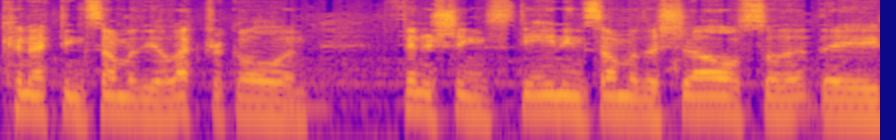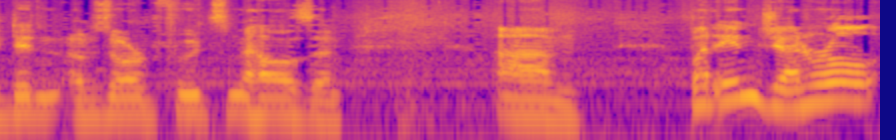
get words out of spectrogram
connecting some of the electrical and finishing staining some of the shelves so that they didn't absorb food smells and. Um, but in general,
